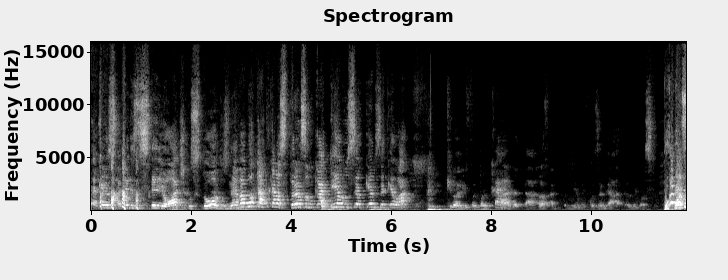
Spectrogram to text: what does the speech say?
Aqueles, aqueles estereótipos todos, né? Vai botar aquelas tranças no cabelo, não sei o que, não sei o que lá. Aquilo ali foi pancada, tá? Ela, a minha mãe ficou zangada, o negócio. Por Vai quanto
